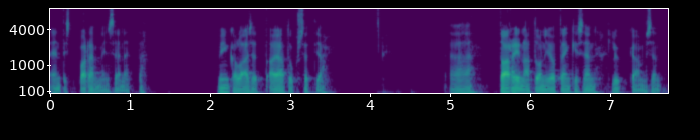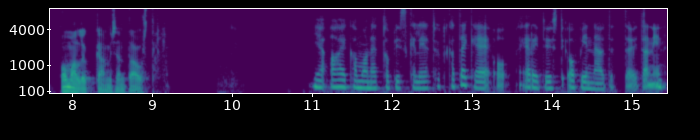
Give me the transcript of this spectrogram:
entistä paremmin sen, että minkälaiset ajatukset ja ää, tarinat on jotenkin sen lykkäämisen, oman lykkäämisen taustalla. Ja aika monet opiskelijat, jotka tekee erityisesti opinnäytetöitä, niin,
